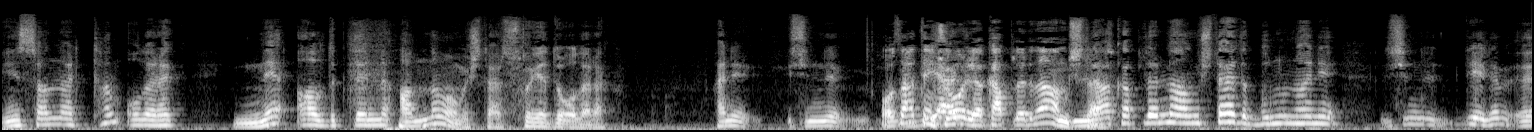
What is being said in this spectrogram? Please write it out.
İnsanlar tam olarak ne aldıklarını anlamamışlar soyadı olarak. Hani şimdi O zaten çoğu lakaplarını almışlar. Lakaplarını almışlar da bunun hani şimdi diyelim e,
